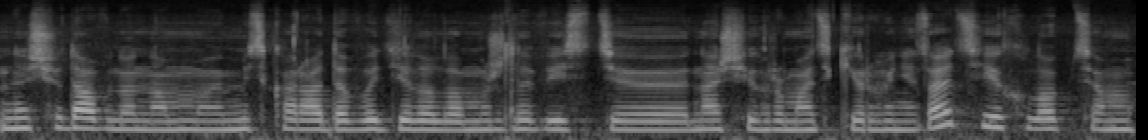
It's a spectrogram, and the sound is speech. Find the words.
Нещодавно нам міська рада виділила можливість е, нашій громадській організації, хлопцям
